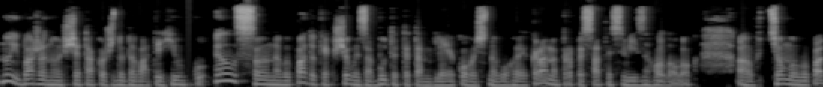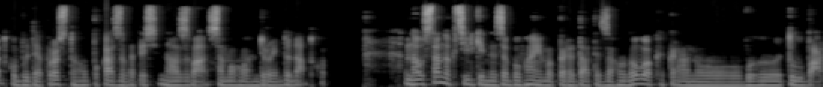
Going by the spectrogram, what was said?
Ну і бажано ще також додавати гілку else на випадок, якщо ви забудете там для якогось нового екрану прописати свій заголовок. В цьому випадку буде просто показуватись назва самого Android-додатку. Наостанок тільки не забуваємо передати заголовок екрану в toolbar,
